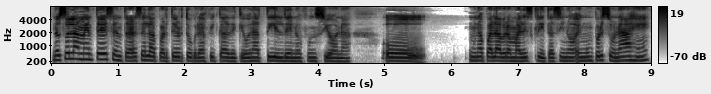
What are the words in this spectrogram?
No solamente centrarse en la parte ortográfica de que una tilde no funciona o una palabra mal escrita, sino en un personaje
